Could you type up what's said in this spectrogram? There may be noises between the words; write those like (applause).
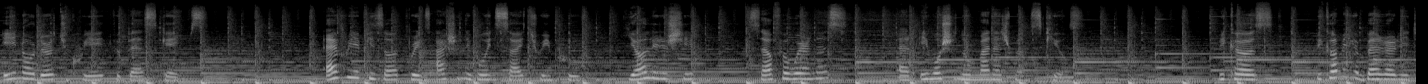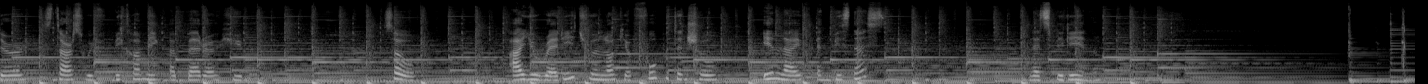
in order to create the best games. Every episode brings actionable insight to improve your leadership, self awareness, and emotional management skills. Because becoming a better leader starts with becoming a better human. So, are you ready to unlock your full potential in life and business? Let's begin.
